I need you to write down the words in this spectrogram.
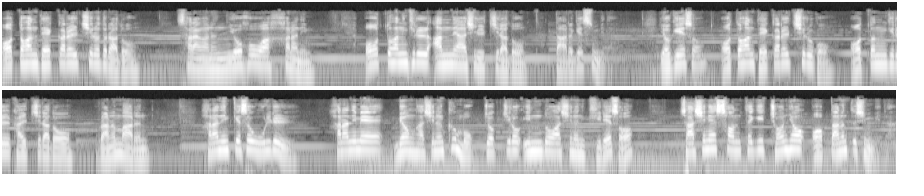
어떠한 대가를 치르더라도 사랑하는 여호와 하나님, 어떠한 길을 안내하실지라도 따르겠습니다. 여기에서 어떠한 대가를 치르고 어떤 길을 갈지라도 라는 말은 하나님께서 우리를 하나님의 명하시는 그 목적지로 인도하시는 길에서 자신의 선택이 전혀 없다는 뜻입니다.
